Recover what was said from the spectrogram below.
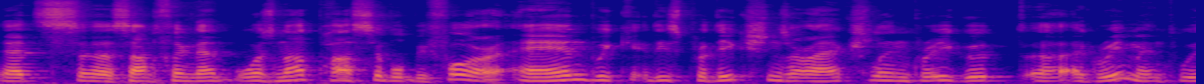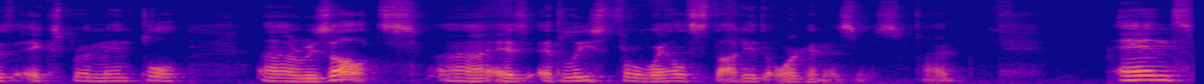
that's uh, something that was not possible before. And we, these predictions are actually in pretty good uh, agreement with experimental uh, results, uh, as, at least for well studied organisms. Right? And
